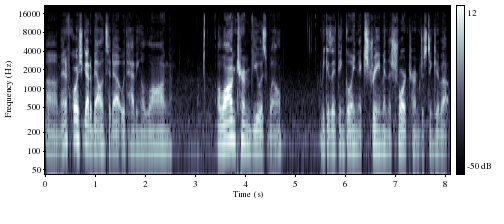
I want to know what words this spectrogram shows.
um, and of course you got to balance it out with having a long a long term view as well because I think going extreme in the short term, just thinking about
